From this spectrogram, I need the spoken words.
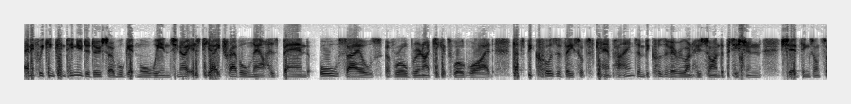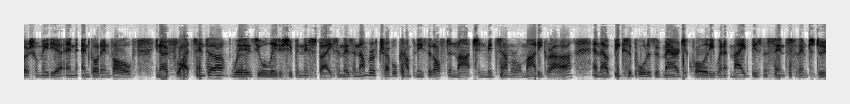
and if we can continue to do so, we'll get more wins. You know, STA Travel now has banned all sales of Royal Brunei tickets worldwide. That's because of these sorts of campaigns and because of everyone who signed the petition, shared things on social media, and, and got involved. You know, Flight Centre, where's your leadership in this space? And there's a number of travel companies that often march in Midsummer or Mardi Gras, and they were big supporters of marriage equality when it made business sense for them to do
